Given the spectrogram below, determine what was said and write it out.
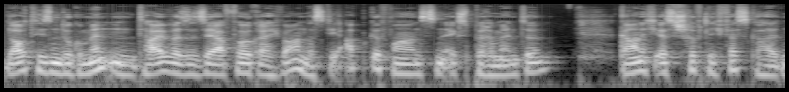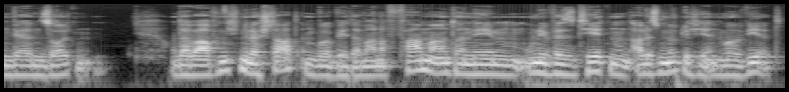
laut diesen Dokumenten teilweise sehr erfolgreich waren, dass die abgefahrensten Experimente gar nicht erst schriftlich festgehalten werden sollten. Und da war auch nicht nur der Staat involviert, da waren auch Pharmaunternehmen, Universitäten und alles Mögliche involviert.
